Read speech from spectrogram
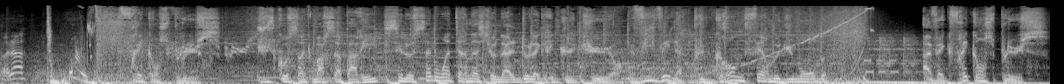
Voilà. Fréquence Plus. Jusqu'au 5 mars à Paris, c'est le Salon international de l'agriculture. Vivez la plus grande ferme du monde avec Fréquence Plus.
